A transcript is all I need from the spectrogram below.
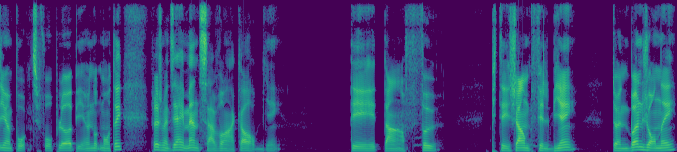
il y a un petit faux plat puis un autre montée. Puis là, je me dis, hey man, ça va encore bien. T'es en feu. Puis tes jambes filent bien. T'as une bonne journée.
